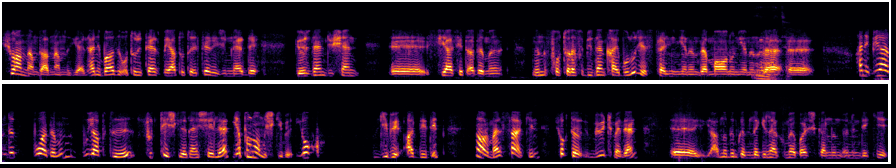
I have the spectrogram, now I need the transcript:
Şu anlamda anlamlı geldi. Hani bazı otoriter veya totaliter rejimlerde gözden düşen e, siyaset adamının fotoğrafı birden kaybolur ya Stalin'in yanında, Mao'nun yanında. Evet. E, hani bir anda bu adamın bu yaptığı suç teşkil eden şeyler yapılmamış gibi, yok gibi addedip normal, sakin, çok da büyütmeden e, anladığım kadarıyla Genelkurmay Başkanlığı'nın önündeki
